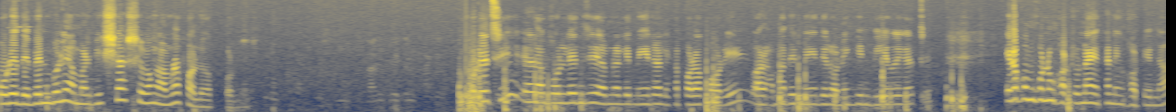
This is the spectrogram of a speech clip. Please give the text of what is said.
করে দেবেন বলে আমার বিশ্বাস, এবং আমরা ফলো আপ করব। করেছি এরা বললেন যে আমরা মেয়েরা লেখাপড়া করে, আর আমাদের মেয়েদের অনেক দিন বিয়ে হয়ে গেছে। এরকম কোনো ঘটনা এখানে ঘটে না।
